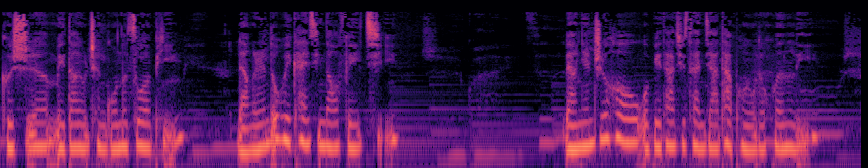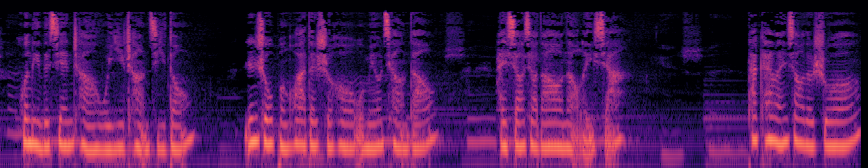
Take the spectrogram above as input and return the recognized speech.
可是每当有成功的作品，两个人都会开心到飞起。两年之后，我陪他去参加他朋友的婚礼，婚礼的现场我异常激动，人手捧花的时候我没有抢到，还小小的懊恼了一下。他开玩笑的说：“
